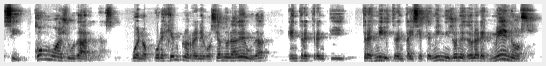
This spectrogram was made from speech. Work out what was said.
Sí. ¿Cómo ayudarlas? Bueno, por ejemplo, renegociando la deuda entre 30 3.000 y 37.000 millones de dólares menos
